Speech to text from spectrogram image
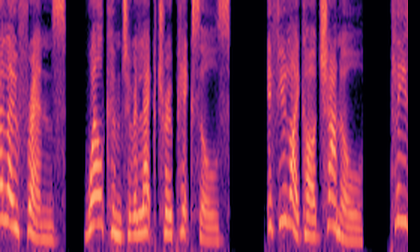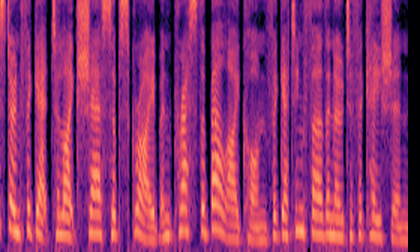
Hello friends, welcome to Electropixels. If you like our channel, please don't forget to like, share, subscribe and press the bell icon for getting further notification.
